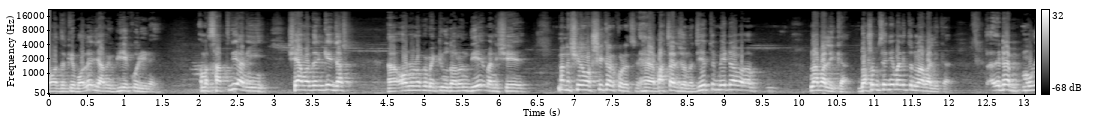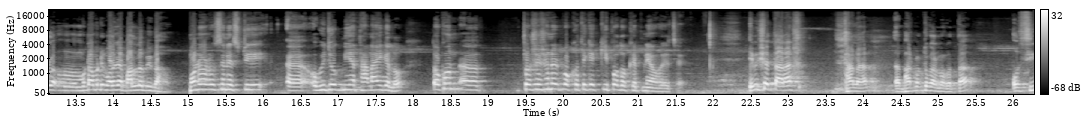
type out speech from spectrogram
আমাদেরকে বলে যে আমি বিয়ে করি নাই। আমার ছাত্রী আমি সে আমাদেরকে জাস্ট অন্যরকম একটি উদাহরণ দিয়ে মানে সে মানে সে অস্বীকার করেছে। হ্যাঁ বাচ্চার জন্য। যেহেতু মেয়েটা নাবালিকা দশম শ্রেণি মানে তো নাবালিকা। এটা মোটামুটি বলা যায় বাল্য বিবাহ মনোয়ার হোসেন এসটি আহ, অভিযোগ নিয়ে থানায় গেল তখন প্রশাসনের পক্ষ থেকে কি পদক্ষেপ নেওয়া হয়েছে? এ বিষয়ে তারা থানার ভারপ্রাপ্ত কর্মকর্তা ওসি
